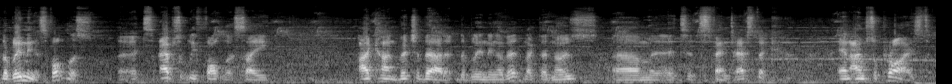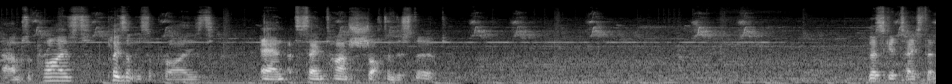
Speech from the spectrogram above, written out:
the blending is faultless. It's absolutely faultless. I I can't bitch about it. The blending of it, like the nose, um, it's it's fantastic, and I'm surprised. I'm surprised, pleasantly surprised and at the same time shocked and disturbed. Let's get tasting.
